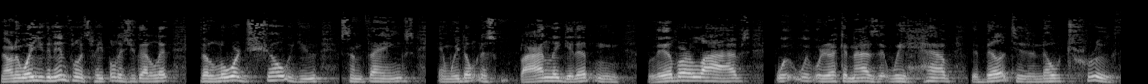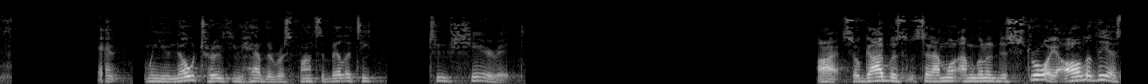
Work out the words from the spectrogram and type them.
The only way you can influence people is you've got to let the Lord show you some things, and we don't just blindly get up and live our lives. We, we recognize that we have the ability to know truth. And when you know truth, you have the responsibility to share it. All right, so God was said, I'm, I'm going to destroy all of this.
